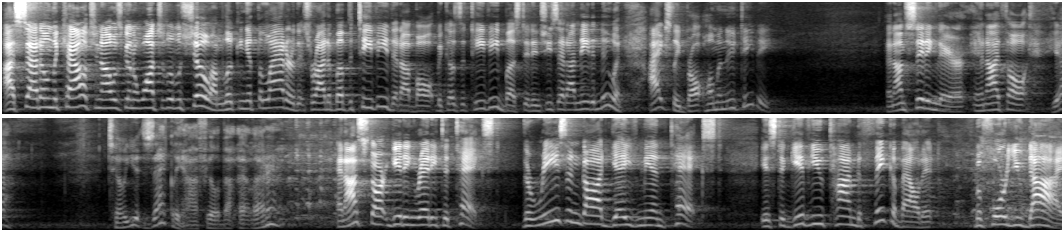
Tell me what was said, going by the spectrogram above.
I sat on the couch and I was going to watch a little show. I'm looking at the ladder that's right above the TV that I bought because the TV busted. And she said, I need a new one. I actually brought home a new TV. And I'm sitting there and I thought, yeah, tell you exactly how I feel about that ladder. and I start getting ready to text. The reason God gave men text is to give you time to think about it before you die.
